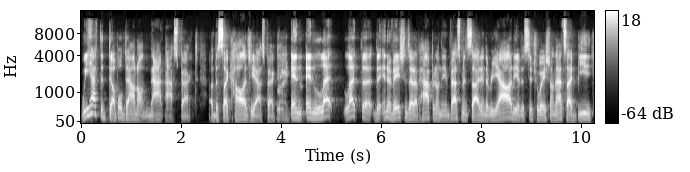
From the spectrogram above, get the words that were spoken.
we have to double down on that aspect of the psychology aspect right. and and let let the the innovations that have happened on the investment side and the reality of the situation on that side be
